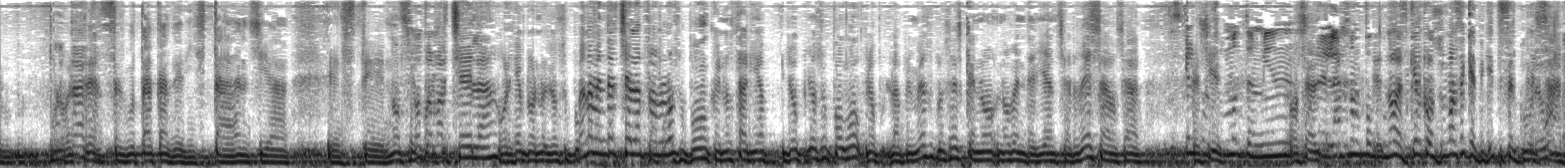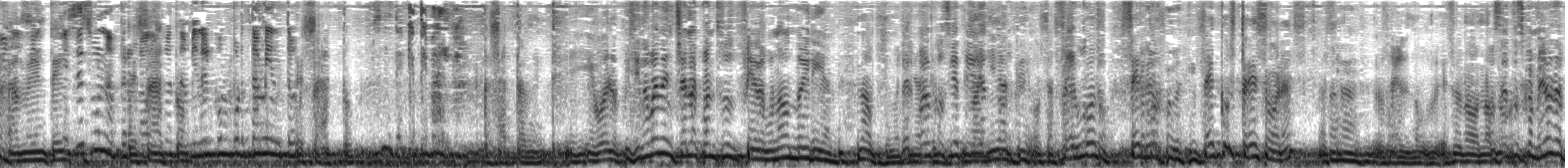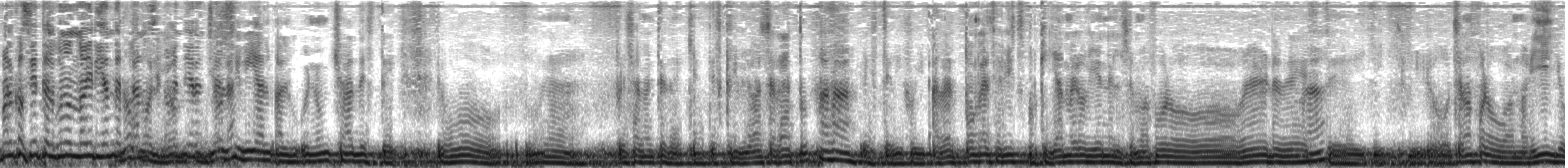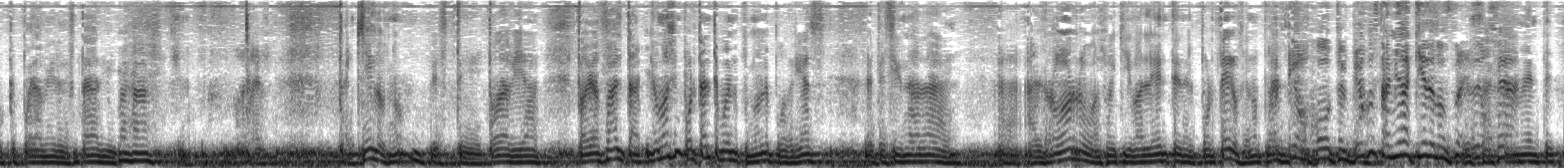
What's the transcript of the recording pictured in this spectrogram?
por lo menos Butacas. tres, tres butacas de distancia, este, no sé. No tomar ejemplo- chela. Por ejemplo, no, yo supongo. ¿Van a vender chela, Pablo? Supongo que no estaría, yo, yo supongo, lo- la primera suposición es que no, no venderían cerveza, o sea. Es que el decir, consumo también o sea, relaja un poco. Eh, No, es que el consumo hace que te quites el cubrebocas. Exactamente. Esa es una, pero la otra también el comportamiento. Exacto, de que te valga. exactamente. Y, y bueno, Y si no venden chela, ¿cuántos fierabonados no irían? no, pues imagínate. Del palco siete imagínate, o sea, secos, secos, secos tres horas. Así, o sea, no, eso no, no. O sea, no. tus compañeros de palco 7, algunos no irían de No, plano bueno, si no yo- vendieran yo chela. sí vi al- al- en un chat, este, hubo una, precisamente de quien te escribió hace rato, Ajá. este, dijo, a ver, pónganse listos porque ya mero viene el semáforo verde, Ajá. este, y, y- o semáforo amarillo que pueda abrir el estadio. Ajá. A ver, ¿no? Este, todavía, todavía falta. Y lo más importante, bueno, pues no le podrías eh, decir nada a- al Rorro o a su equivalente en el portero, o sea, no puedes. El piojo, el piojo es también aquí de los. O sea, Exactamente.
